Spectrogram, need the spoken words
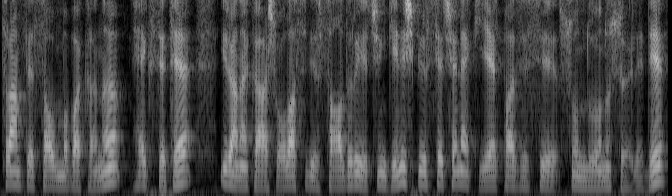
Trump ve Savunma Bakanı Hekset'e İran'a karşı olası bir saldırı için geniş bir seçenek yelpazesi sunduğunu söyledi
